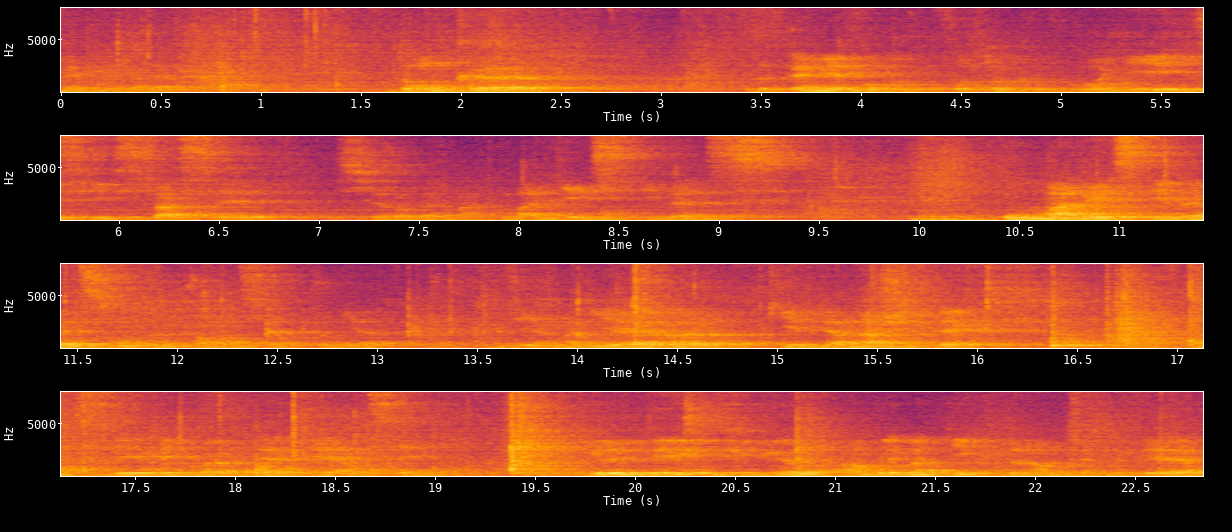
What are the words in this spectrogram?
mais vous allez donc, euh, le premier pho- photo que vous voyez ici, ça c'est M. Robert Ma- Mallet Stevens, ou Mallet Stevens, on peut prononcer en première, plusieurs manières, euh, qui était un architecte français, décorateur et enseignant. Il était une figure emblématique de l'entre-deux-guerres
